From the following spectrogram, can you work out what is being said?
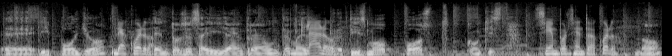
eh, y pollo, De acuerdo. entonces ahí ya entra un tema Claro. de sincretismo post-conquista. 100% de acuerdo. ¿no?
